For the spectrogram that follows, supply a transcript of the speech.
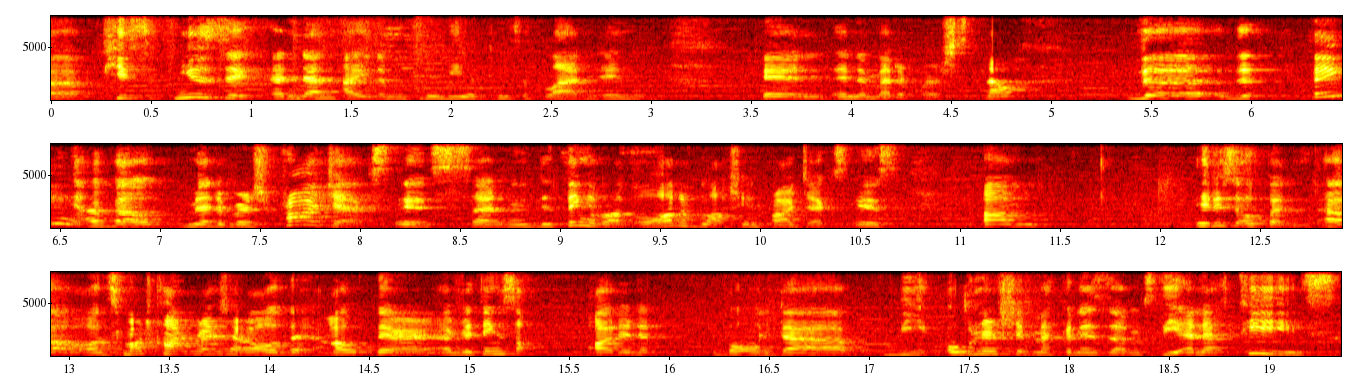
a piece of music, and mm-hmm. that item can be a piece of land in, in, in the metaverse. Now, the, the thing about metaverse projects is, and the thing about a lot of blockchain projects is, um, it is open. Uh, on smart contracts are all the, out there. Everything's audited and uh, the ownership mechanisms, the NFTs,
